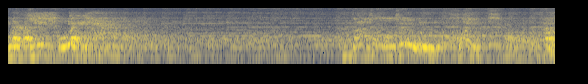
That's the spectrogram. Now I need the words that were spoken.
Battle 2, fight!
